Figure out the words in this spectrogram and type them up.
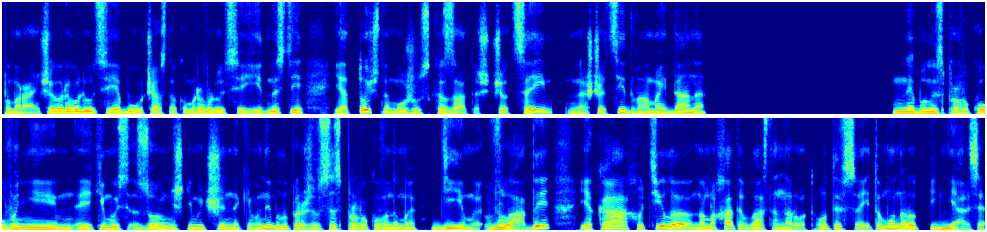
помаранчевої революції, я був учасником революції гідності. Я точно можу сказати, що цей що ці два майдани не були спровоковані якимось зовнішніми чинниками. Вони були перш за все спровокованими діями влади, яка хотіла намахати власне народ. От і все. І тому народ піднявся.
